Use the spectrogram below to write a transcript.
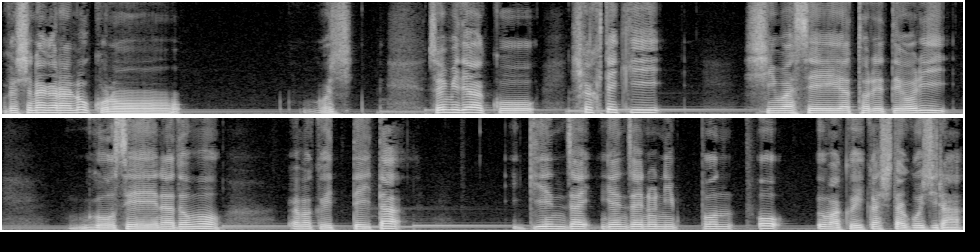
昔ながらのこの、そういう意味ではこう、比較的親和性が取れており、合成などもうまくいっていた現在、現在の日本をうまく活かしたゴジラ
